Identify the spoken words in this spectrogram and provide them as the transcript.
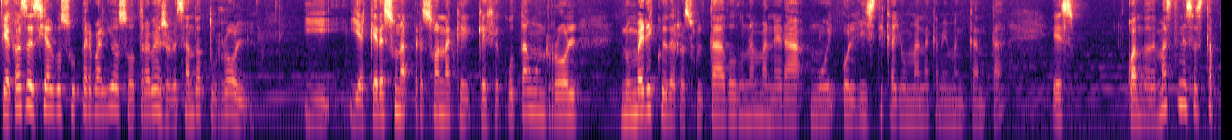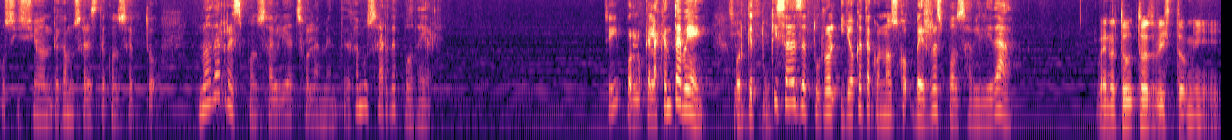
Y acabas de decir algo súper valioso, otra vez, regresando a tu rol y, a que eres una persona que, ejecuta un rol numérico y de resultado de una manera muy holística y humana que a mí me encanta, es cuando además tienes esta posición, déjame usar este concepto, no de responsabilidad solamente, déjame usar de poder. ¿Sí? Por lo que la gente ve, porque tú quizás desde tu rol, y yo que te conozco, ves responsabilidad. Bueno, tú, tú has visto mi...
